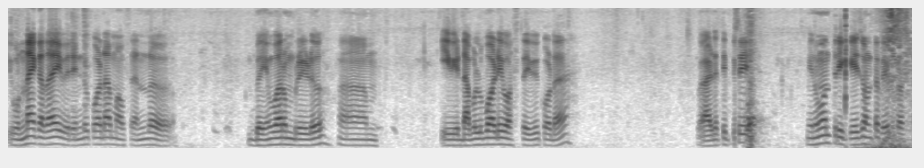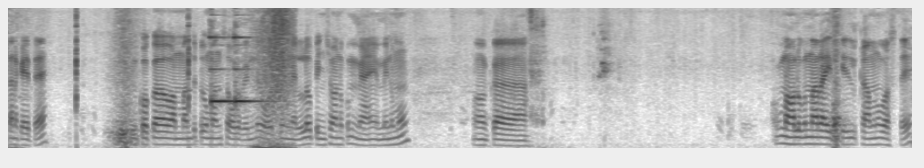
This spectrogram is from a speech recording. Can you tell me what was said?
ఇవి ఉన్నాయి కదా ఇవి రెండు కూడా మా ఫ్రెండ్ భీమవరం బ్రీడు ఇవి డబుల్ బాడీ వస్తాయి ఇవి కూడా. వాడి తిప్పి మినిమం త్రీ కేజీ ఉంటుంది ప్రస్తుతానికైతే. ఇంకొక వన్ మంత్ టూ మంత్స్ ఒక రెండు ఒకటి నెలలో పెంచామనుకో మినిమం ఒక ఒక నాలుగున్నర ఐదు కేజీలు కామన్గా వస్తాయి.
